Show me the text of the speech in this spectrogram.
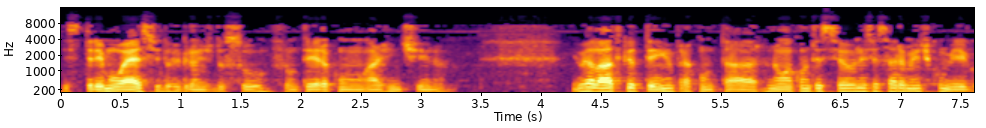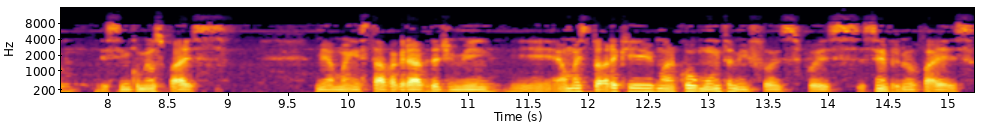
extremo oeste do Rio Grande do Sul, fronteira com a Argentina. E o relato que eu tenho para contar não aconteceu necessariamente comigo, e sim com meus pais. Minha mãe estava grávida de mim e é uma história que marcou muito a minha infância, pois sempre meus pais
